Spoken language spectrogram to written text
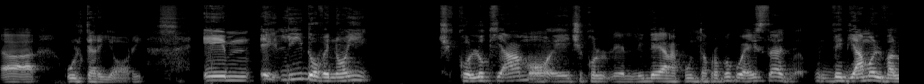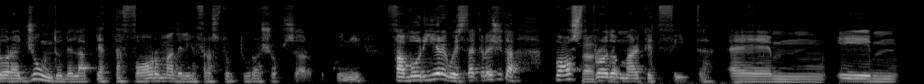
uh, ulteriori. E, ehm, e, lì dove noi ci collochiamo e ci coll- l'idea appunto è proprio questa, vediamo il valore aggiunto della piattaforma dell'infrastruttura Shop Circle, quindi favorire questa crescita post certo. product market fit ehm, e,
